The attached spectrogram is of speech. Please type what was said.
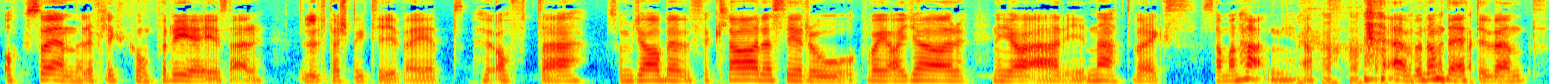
Också en reflektion på det är ju så här, eller ett perspektiv är att hur ofta som jag behöver förklara CRO och vad jag gör när jag är i nätverkssammanhang. Att även om det är ett event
